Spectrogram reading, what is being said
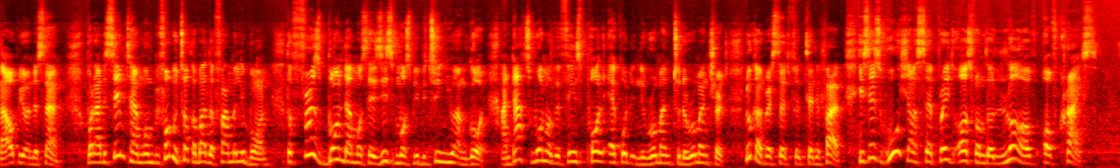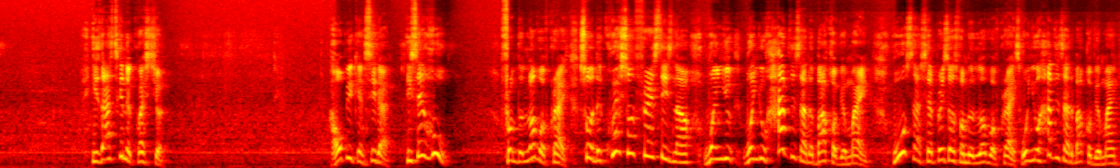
I hope you understand. But at the same time, when before we talk about the family bond, the first bond that must exist must be between you and God, and that's one of the things Paul echoed in the Roman to the Roman church. Look at verse 35. He says, "Who shall separate us from the love of Christ?" He's asking a question. I hope you can see that. He said, "Who?" From the love of Christ. So the question first is now when you when you have this at the back of your mind, who shall separate us from the love of Christ? When you have this at the back of your mind,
